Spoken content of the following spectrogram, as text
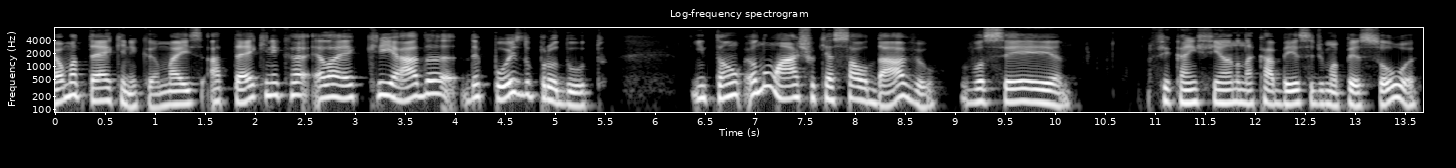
é uma técnica, mas a técnica ela é criada depois do produto. Então, eu não acho que é saudável você ficar enfiando na cabeça de uma pessoa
